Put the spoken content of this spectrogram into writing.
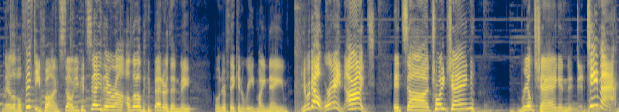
and they're level 55. So you could say they're uh, a little bit better than me. I wonder if they can read my name. Here we go. We're in. All right. It's uh, Troy Chang, Real Chang, and T-Mac.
